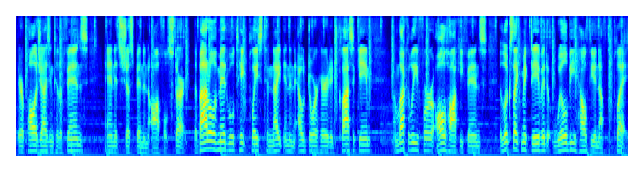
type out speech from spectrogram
they're apologizing to the fans, and it's just been an awful start. The Battle of Mid will take place tonight in an outdoor Heritage Classic game, and luckily for all hockey fans, it looks like McDavid will be healthy enough to play.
